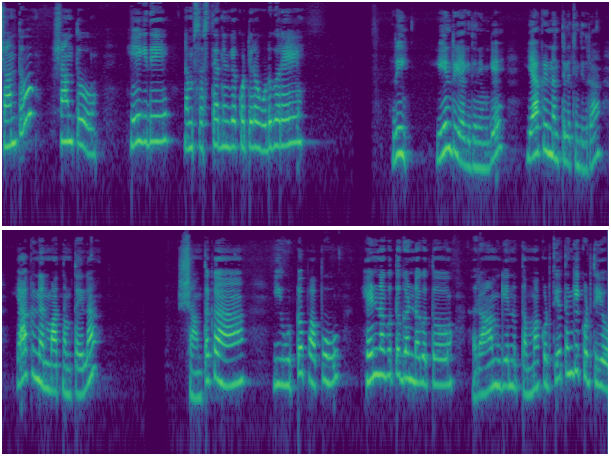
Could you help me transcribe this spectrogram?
ಶಾಂತು ಶಾಂತು ಹೇಗಿದೆ ನಮ್ಮ ಸಿಸ್ಟರ್ ನಿಮಗೆ ಕೊಟ್ಟಿರೋ ಉಡುಗೊರೆ? ರೀ, ಏನು ರೀ ಆಗಿದೆ ನಿಮಗೆ? ಯಾಕ್ರಿ ನನ್ನ ತಲೆ ತಿಂದಿದ್ರಾ? ಯಾಕ್ರಿ ನನ್ನ ಮಾತು ನಂಬ್ತಾ ಇಲ್ಲ? ಶಾಂತಕ, ಈ ಹುಟ್ಟೋ ಪಾಪು ಹೆಣ್ಣಾಗುತ್ತೋ ಗಂಡಾಗುತ್ತೋ ರಾಮ್ಗೇನು ತಮ್ಮ ಕೊಡ್ತೀಯೋ ತಂಗಿ ಕೊಡ್ತೀಯೋ?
